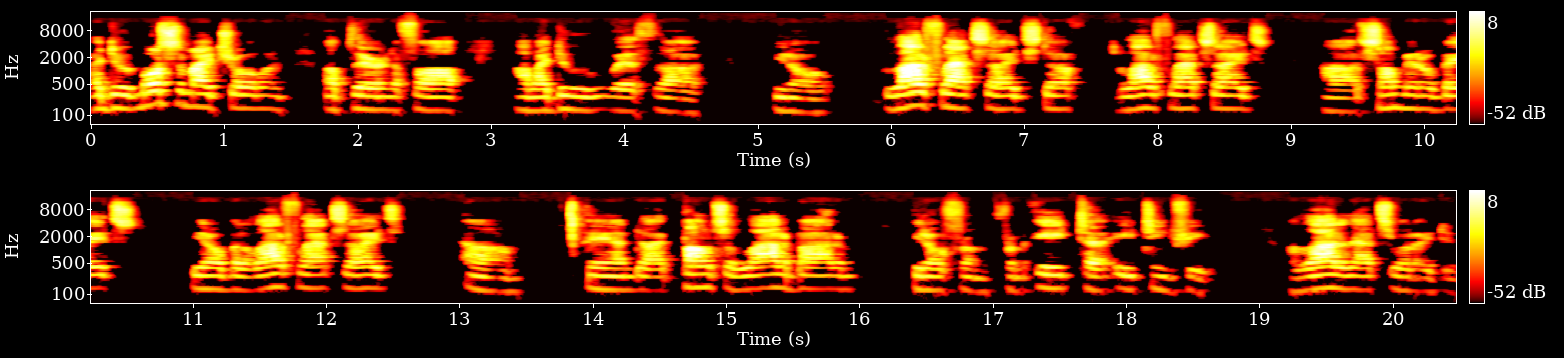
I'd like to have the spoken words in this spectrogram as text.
I do most of my trolling up there in the fall. Um, I do with uh, you know a lot of flat side stuff. A lot of flat sides. Uh, some minnow baits. You know, but a lot of flat sides. Um, and I bounce a lot of bottom. You know, from from eight to eighteen feet. A lot of that's what I do.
